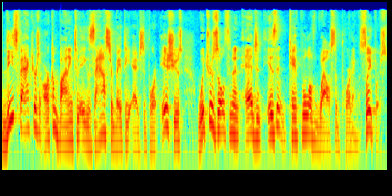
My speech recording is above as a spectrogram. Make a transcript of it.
These factors are combining to exacerbate the edge support issues, which results in an edge that isn't capable of well supporting sleepers.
